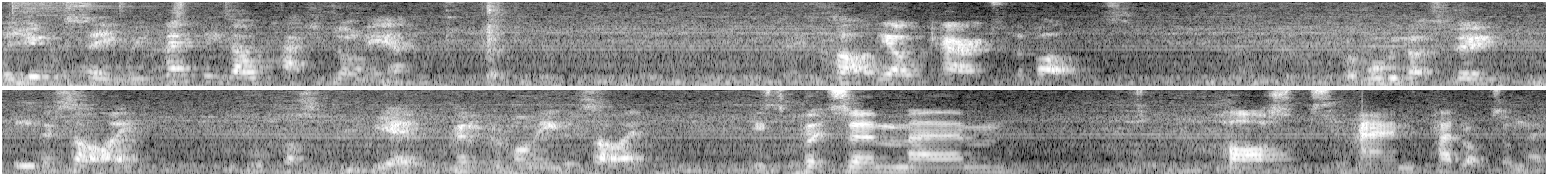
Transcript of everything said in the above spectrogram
As you can see, we've left these old patches on here. Part of the old character of the box. But what we've got to do either side, possibly, yeah, we're going to put them on either side, is to put some um, hasps and padlocks on there.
